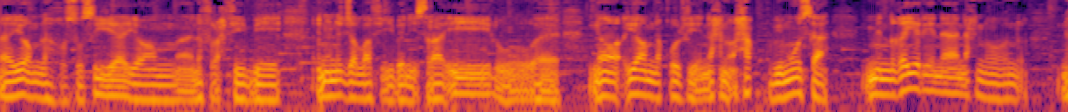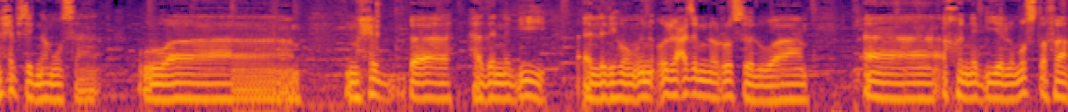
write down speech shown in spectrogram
آه، يوم له خصوصية يوم نفرح فيه بأنه نجى الله في بني إسرائيل ويوم نقول فيه نحن أحق بموسى من غيرنا نحن نحب سيدنا موسى ونحب آه، هذا النبي الذي هو من أولي العزم من الرسل و آه، أخو النبي المصطفى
